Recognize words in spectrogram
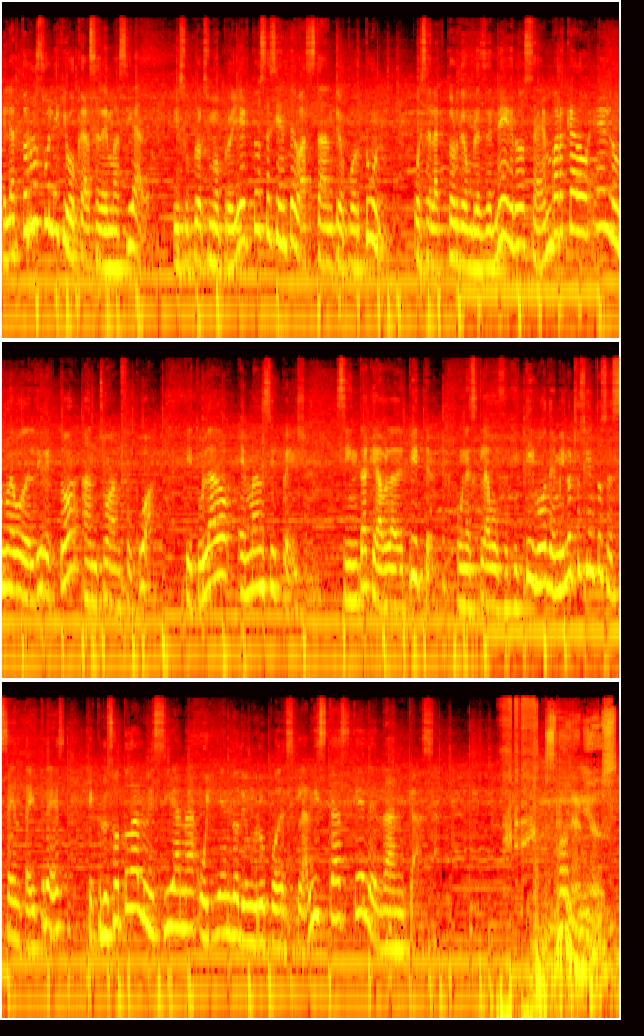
el actor no suele equivocarse demasiado, y su próximo proyecto se siente bastante oportuno, pues el actor de Hombres de Negro se ha embarcado en lo nuevo del director Antoine Fuqua, titulado Emancipation, cinta que habla de Peter, un esclavo fugitivo de 1863 que cruzó toda Luisiana huyendo de un grupo de esclavistas que le dan. Spoiler News.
